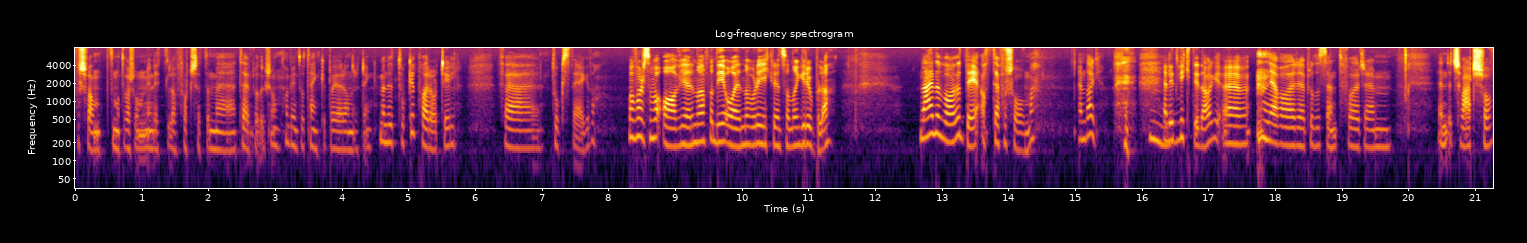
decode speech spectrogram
forsvant motivasjonen min litt til å fortsette med TV-produksjon. Og begynte å tenke på å gjøre andre ting. Men det tok et par år til før jeg tok steget, da. Hva var det som var avgjørende for de årene hvor du gikk rundt sånn og grubla? Nei, det var jo det at jeg forsov meg en dag. en litt viktig dag. Eh, Jeg var produsent for et svært show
